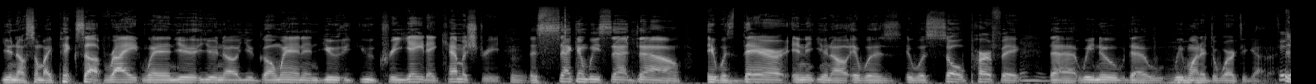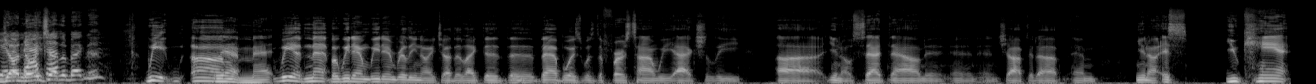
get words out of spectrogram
You know, somebody picks up right when you you know you go in and you you create a chemistry. The second we sat down, it was there and you know, it was it was so perfect that we knew that we wanted to work together. Did, Did you y'all know each other back then? We um, We had met. We had met, but we didn't we didn't really know each other. Like the the Bad Boys was the first time we actually uh, you know sat down and, and, and chopped it up. And you know it's you can't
